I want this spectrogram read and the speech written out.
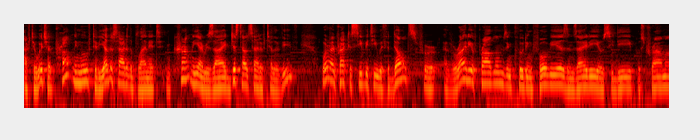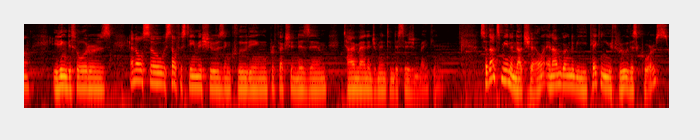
after which I promptly moved to the other side of the planet, and currently I reside just outside of Tel Aviv, where I practice CBT with adults for a variety of problems, including phobias, anxiety, OCD, post trauma, eating disorders, and also self esteem issues, including perfectionism, time management, and decision making. So that's me in a nutshell, and I'm going to be taking you through this course.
